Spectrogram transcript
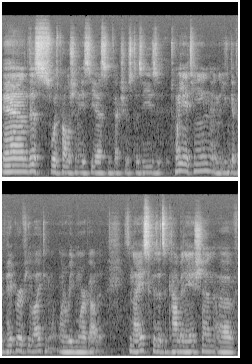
And this was published in ACS Infectious Disease 2018, and you can get the paper if you like and want to read more about it. It's nice because it's a combination of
